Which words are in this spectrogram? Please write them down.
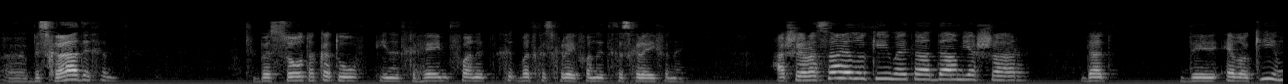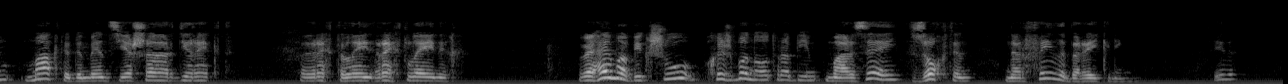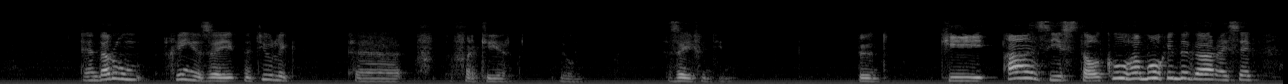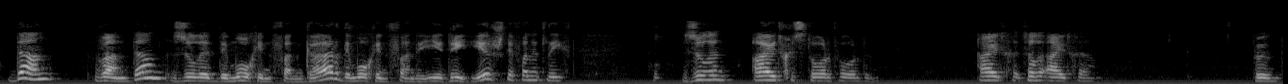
uh, beschadigen, besota katoef in het geheim van het, wat geschreven, van het geschrevene. Asher asa et Adam Yashar, dat de Elohim maakte de mens Yashar direct, rechtlijnig. We hebben bikshu geschbonot rabim, maar zij zochten naar vele berekeningen. Zie je en daarom gingen zij natuurlijk uh, verkeerd doen. 17. Punt. Ki as is talkuha mogen de gar. Hij zegt, dan, want dan zullen de mogen van gar, de mogen van de drie eerste van het licht, zullen uitgestort worden. Uitge, zullen uitgaan. Punt.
